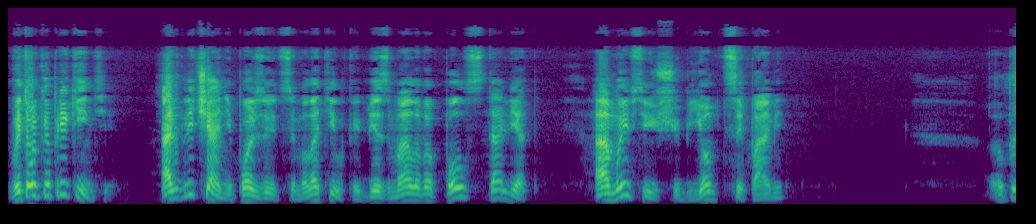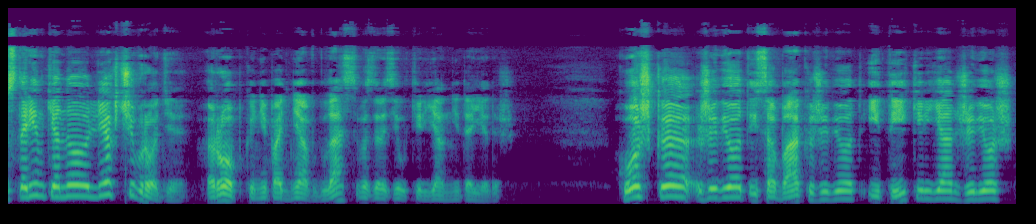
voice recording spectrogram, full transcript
Вы только прикиньте, англичане пользуются молотилкой без малого полста лет, а мы все еще бьем цепами. По старинке оно легче вроде, робко, не подняв глаз, возразил Кирьян Недоедыш. Кошка живет, и собака живет, и ты, Кирьян, живешь,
